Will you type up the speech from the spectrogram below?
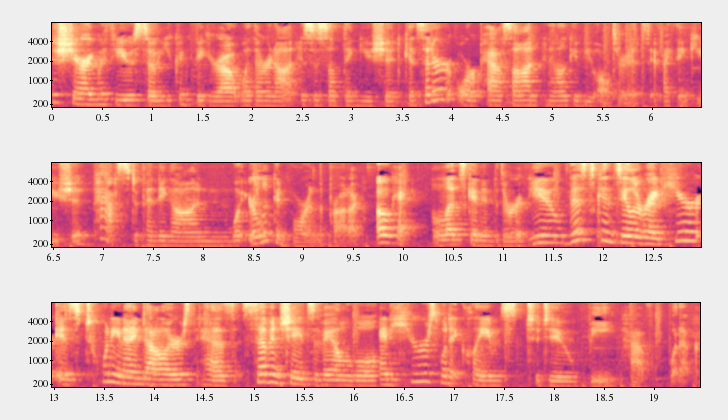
just sharing with you so you can figure out whether or not this is something you should consider or pass on, and I'll give you alternates if I think you should pass, depending on what you're looking for in the product. Okay, let's get into the review. This concealer right here is $29. It has seven shades available, and here's what it claims to do, be, have, whatever.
